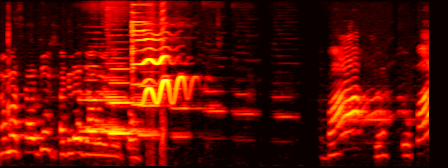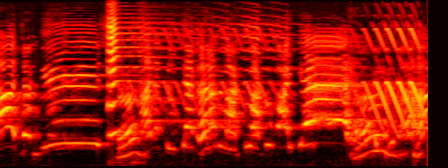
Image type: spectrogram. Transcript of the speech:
नमस्कार देऊन सगळ्या जावं लागतो बा बा जगदीश. हा? अरे तुमच्या घरात वाटू वाटू पाहिजे हा.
